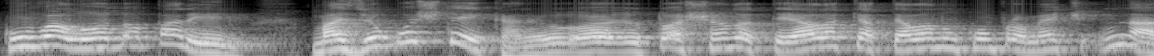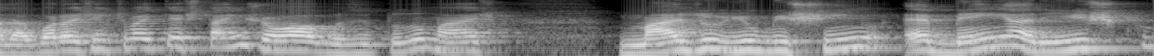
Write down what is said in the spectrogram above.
com o valor do aparelho. Mas eu gostei, cara. Eu, eu tô achando a tela que a tela não compromete em nada. Agora a gente vai testar em jogos e tudo mais. Mas o, e o bichinho é bem arisco,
